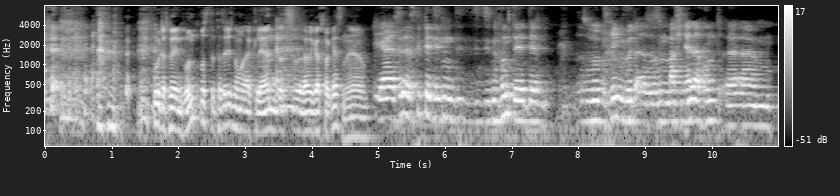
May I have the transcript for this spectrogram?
Gut, das mit dem Hund musst du tatsächlich nochmal erklären, das äh, habe ich ganz vergessen, ja. Ja, es, es gibt ja diesen, diesen Hund, der, der so beschrieben wird, also so ein maschineller Hund, äh, ähm,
